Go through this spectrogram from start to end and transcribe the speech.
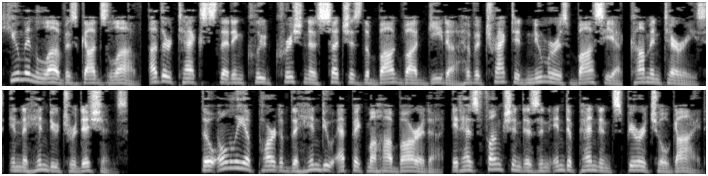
Human love is God's love. Other texts that include Krishna such as the Bhagavad Gita have attracted numerous bhāsya commentaries in the Hindu traditions. Though only a part of the Hindu epic Mahabharata, it has functioned as an independent spiritual guide.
